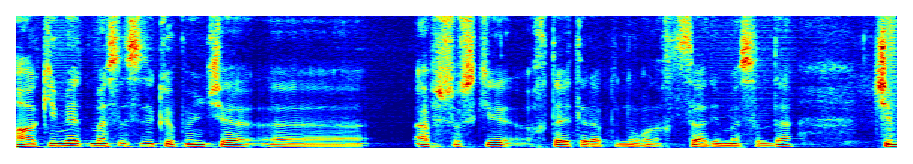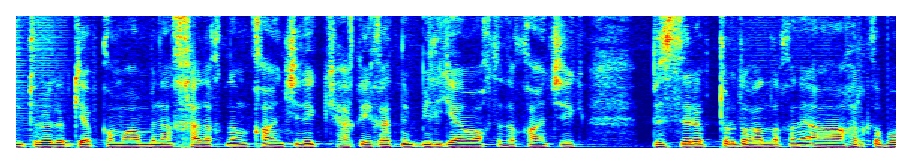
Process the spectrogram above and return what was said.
Hokimiyat masalasida ko'pincha e, afsuski xitoy tarafdan nurg'un iqtisodiy masalada jim turilib gap qilmagan bilan xalqning qanchalik haqiqatni bilgan vaqtida qanchalik biz taraf turdiganligini oxirgi bu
